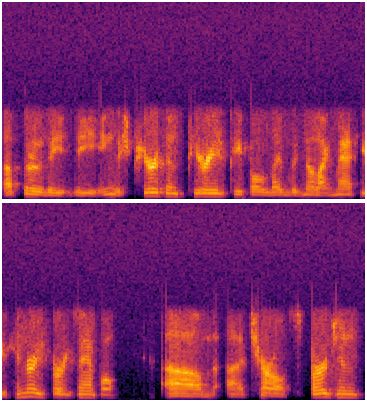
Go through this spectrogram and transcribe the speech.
up through the, the English Puritan period, people they would know like Matthew Henry, for example, um, uh, Charles Spurgeon,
